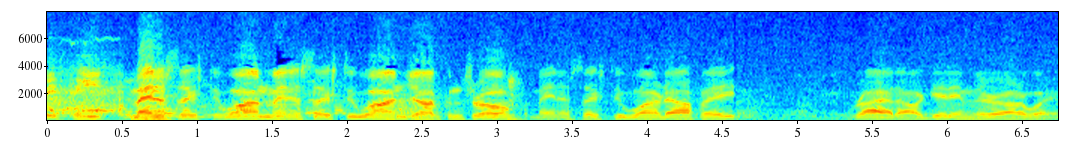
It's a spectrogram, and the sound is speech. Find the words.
repeat. Main 61, Main 61, job control. Main 61 at Alpha 8. Right, I'll get him there right away.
